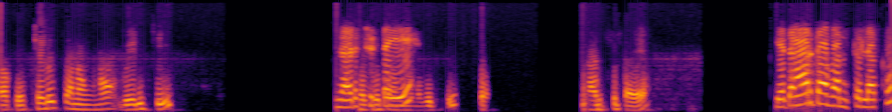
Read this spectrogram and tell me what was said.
ఓకే. చెడుతనమును విడిచి నడుచుటయే నడుచుటయే యథార్థవంతులకు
